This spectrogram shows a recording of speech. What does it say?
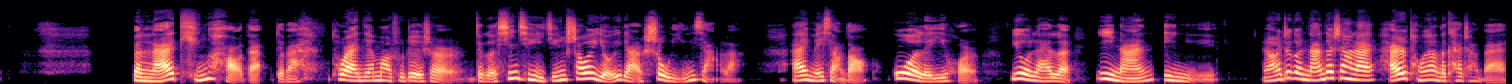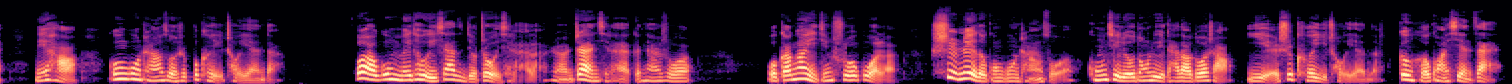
本来挺好的，对吧？突然间冒出这事儿，这个心情已经稍微有一点受影响了。哎，没想到过了一会儿，又来了一男一女，然后这个男的上来还是同样的开场白：“你好，公共场所是不可以抽烟的。”我老公眉头一下子就皱起来了，然后站起来跟他说：“我刚刚已经说过了，室内的公共场所空气流动率达到多少也是可以抽烟的，更何况现在。”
